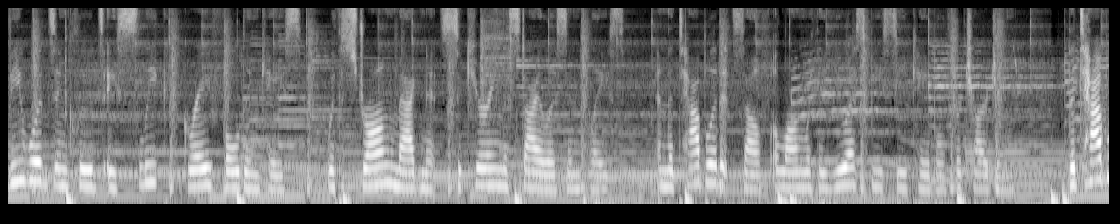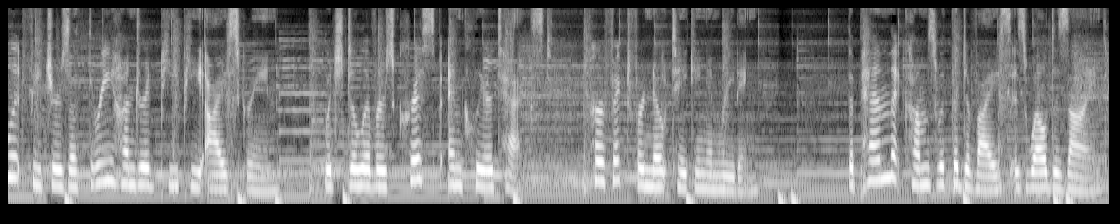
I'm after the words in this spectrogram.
Viwoods includes a sleek gray folding case with strong magnets securing the stylus in place and the tablet itself along with a USB-C cable for charging. The tablet features a 300 ppi screen, which delivers crisp and clear text, perfect for note taking and reading. The pen that comes with the device is well designed,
